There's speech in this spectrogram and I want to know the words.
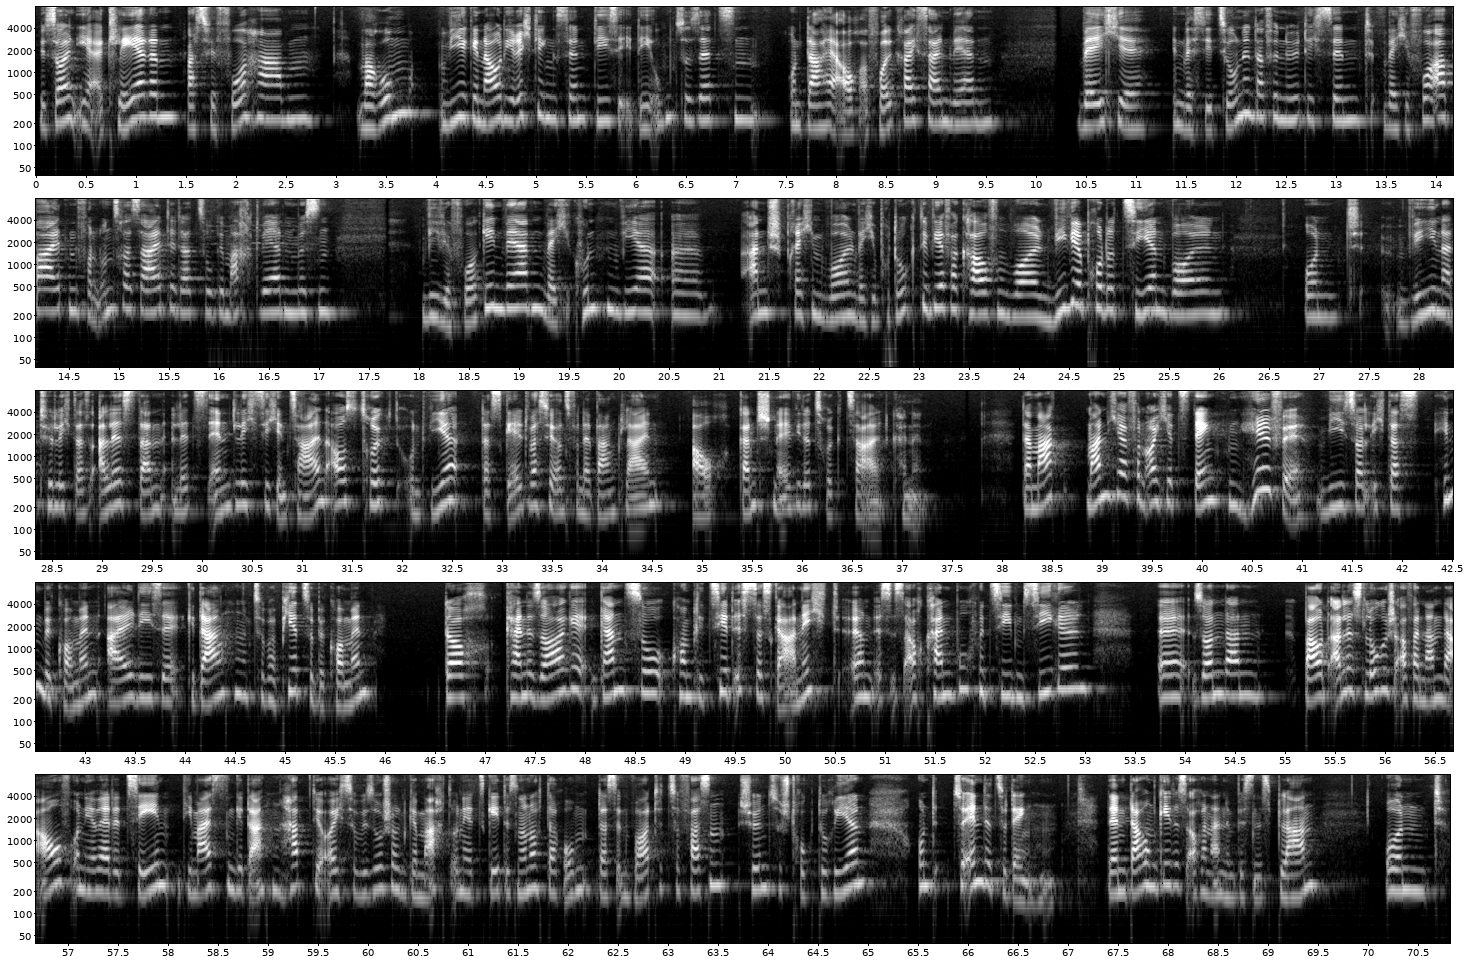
Wir sollen ihr erklären, was wir vorhaben, warum wir genau die Richtigen sind, diese Idee umzusetzen und daher auch erfolgreich sein werden welche Investitionen dafür nötig sind, welche Vorarbeiten von unserer Seite dazu gemacht werden müssen. wie wir vorgehen werden, welche Kunden wir äh, ansprechen wollen, welche Produkte wir verkaufen wollen, wie wir produzieren wollen und wie natürlich das alles dann letztendlich sich in Zahlen ausdrückt und wir das Geld, was wir uns von der Bank leihen, auch ganz schnell wieder zurückzahlen können. Da mag mancher von euch jetzt denken, Hilfe, wie soll ich das hinbekommen, all diese Gedanken zu Papier zu bekommen? Doch keine Sorge, ganz so kompliziert ist das gar nicht. Und es ist auch kein Buch mit sieben Siegeln, äh, sondern baut alles logisch aufeinander auf und ihr werdet sehen, die meisten Gedanken habt ihr euch sowieso schon gemacht und jetzt geht es nur noch darum, das in Worte zu fassen, schön zu strukturieren und zu Ende zu denken. Denn darum geht es auch in einem Businessplan. Und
